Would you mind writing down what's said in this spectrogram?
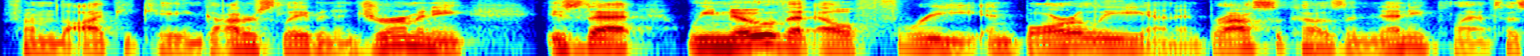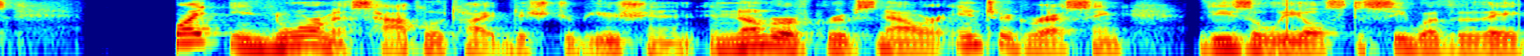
from the IPK in Gatersleben in Germany, is that we know that ELF3 in barley and in brassicas and any plants has quite enormous haplotype distribution. A number of groups now are integrating these alleles to see whether they,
